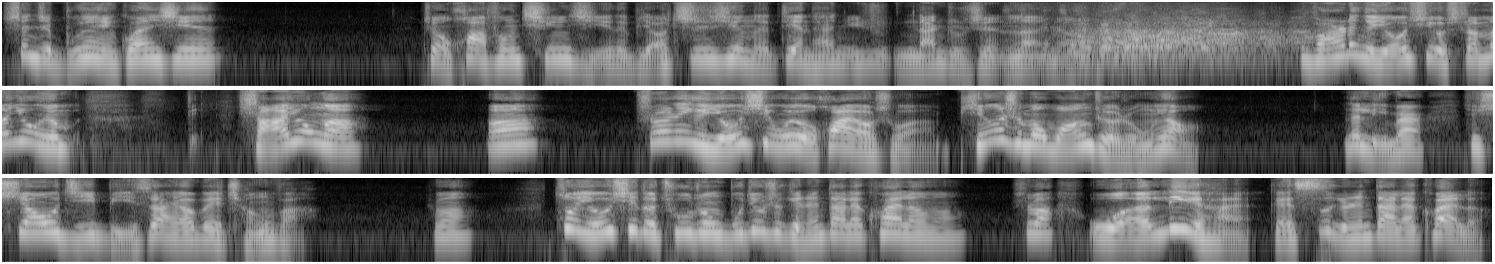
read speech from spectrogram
甚至不愿意关心这种画风清奇的、比较知性的电台女主男主持人了，你知道吗？玩那个游戏有什么用？有啥用啊？啊？说那个游戏，我有话要说，凭什么王者荣耀？那里面就消极比赛要被惩罚，是吧？做游戏的初衷不就是给人带来快乐吗？是吧？我厉害，给四个人带来快乐，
